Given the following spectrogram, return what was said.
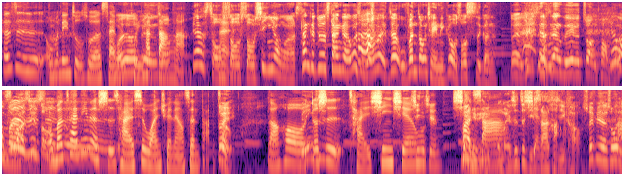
但是我们林主厨的三位他当啊，因为守守守信用啊，三个就是三个，为什么会在五分钟前你跟我说四个呢？对，就是这样子一个状况。因为我们我们餐厅的食材是完全量身打造。对。然后就是采新鲜新鲜鳗鱼，我们也是自己杀自己烤，所以变成说你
